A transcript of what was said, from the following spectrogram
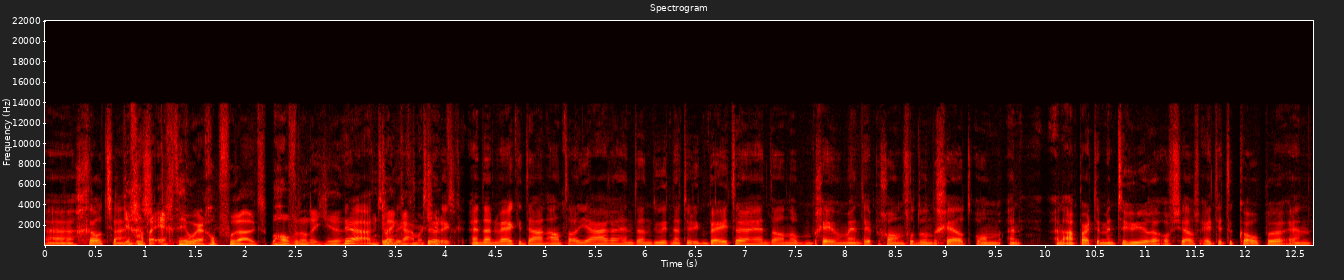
uh, groot zijn. Je gaat dus, er echt heel erg op vooruit, behalve dan dat je ja, een tuurlijk, klein kamertje tuurlijk. hebt. En dan werk je daar een aantal jaren en dan doe je het natuurlijk beter. En dan op een gegeven moment heb je gewoon voldoende geld om een een appartement te huren of zelfs eten te kopen. En,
